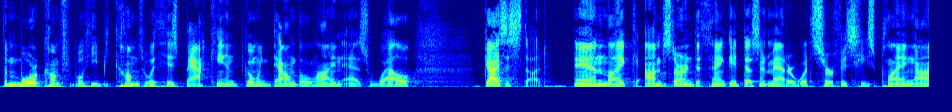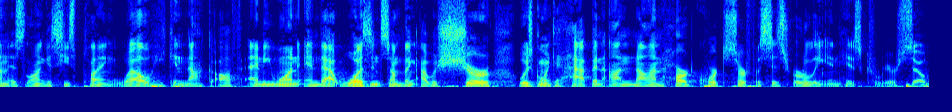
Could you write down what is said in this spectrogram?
the more comfortable he becomes with his backhand going down the line as well. Guy's a stud. And like I'm starting to think it doesn't matter what surface he's playing on as long as he's playing well, he can knock off anyone and that wasn't something I was sure was going to happen on non-hard court surfaces early in his career. So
